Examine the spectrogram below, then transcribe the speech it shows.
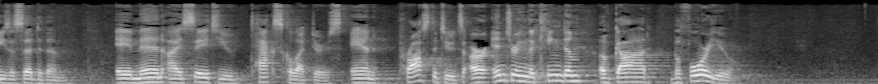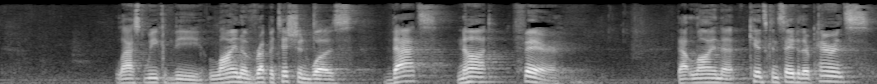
Jesus said to them, Amen, I say to you, tax collectors and prostitutes are entering the kingdom of God before you. Last week, the line of repetition was, That's not fair. That line that kids can say to their parents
